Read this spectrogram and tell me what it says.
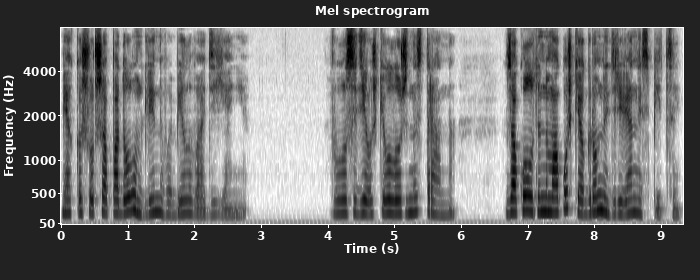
мягко шурша подолом длинного белого одеяния. Волосы девушки уложены странно, заколоты на макушке огромной деревянной спицей.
